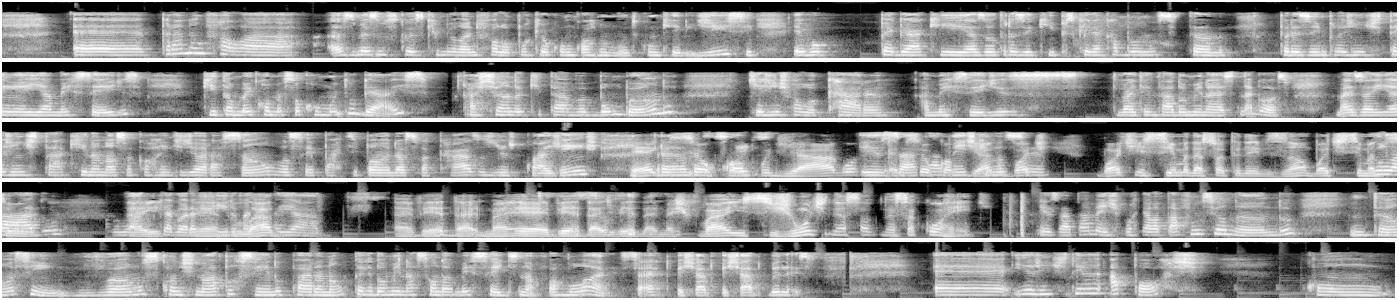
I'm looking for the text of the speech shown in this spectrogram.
É, para não falar as mesmas coisas que o Milani falou, porque eu concordo muito com o que ele disse, eu vou pegar aqui as outras equipes que ele acabou não citando. Por exemplo, a gente tem aí a Mercedes, que também começou com muito gás, achando que estava bombando, que a gente falou, cara, a Mercedes vai tentar dominar esse negócio. Mas aí a gente está aqui na nossa corrente de oração, você participando da sua casa junto com a gente. Pegue seu Mercedes... copo de água, Exatamente, seu copo de água, você... bote, bote em cima da sua televisão, bote em cima do, do lado, seu do lado aí, que agora é, filho vai lado, cair água. É verdade, mas é verdade, Isso. verdade. Mas vai se junte nessa, nessa corrente. Exatamente, porque ela está funcionando. Então, assim, vamos continuar torcendo para não ter dominação da Mercedes na Fórmula E, certo? Fechado, fechado, beleza. É, e a gente tem a Porsche com.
